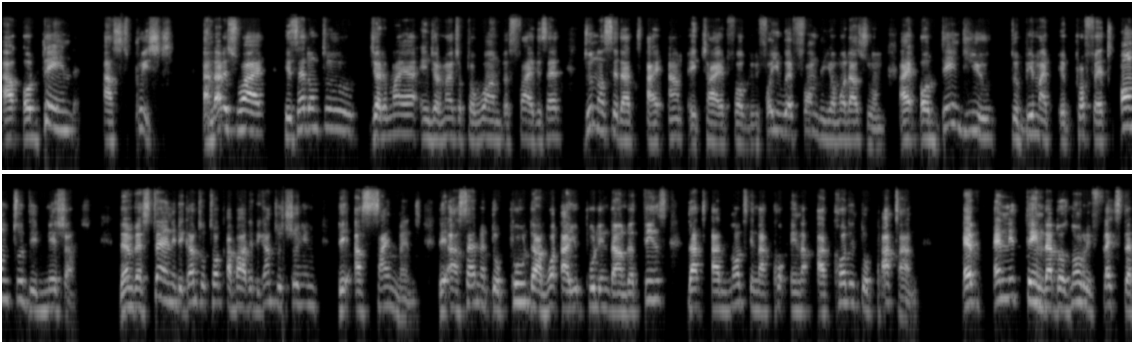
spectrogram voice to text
uh, ordained as priests. And that is why he said unto Jeremiah in Jeremiah chapter 1, verse 5, he said, Do not say that I am a child, for before you were formed in your mother's womb, I ordained you to be my a prophet unto the nations. Then verse 10, he began to talk about, he began to show him the assignment, the assignment to pull down. What are you pulling down? The things that are not in, acco- in according to pattern. Anything that does not reflect the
